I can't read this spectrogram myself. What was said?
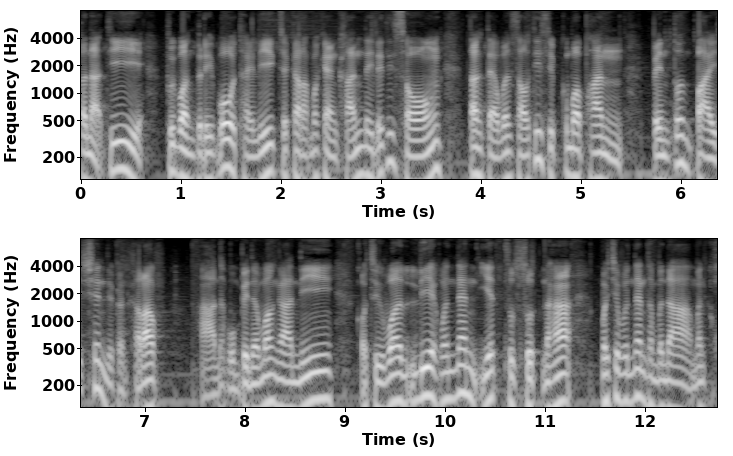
ขณะที่ฟุตบอลบริโภคไทยลีกจะกลับมาแข่งขันในเลกที่ 2 ตั้งแต่วันเสาร์ที่ 10 กุมภาพันธ์ เป็นต้นไปเช่นเดียวกันครับอ่านะผมเป็นว่างานนี้ก็ถือว่าเรียกว่าแน่นเอียดสุดๆนะฮะ ไม่ใช่ว่าแน่นธรรมดา มันโค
